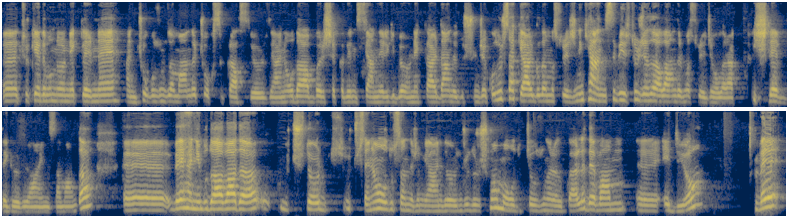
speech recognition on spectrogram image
e, Türkiye'de bunun örneklerine hani çok uzun zamandır çok sık rastlıyoruz. Yani o da barış akademisyenleri gibi örneklerden de düşünecek olursak yargılama sürecinin kendisi bir tür cezalandırma süreci olarak işlev de görüyor aynı zamanda. E, ve hani bu dava da 3-4 3 sene oldu sanırım yani dördüncü duruşma ama oldukça uzun aralıklarla devam e, ediyor. Ve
